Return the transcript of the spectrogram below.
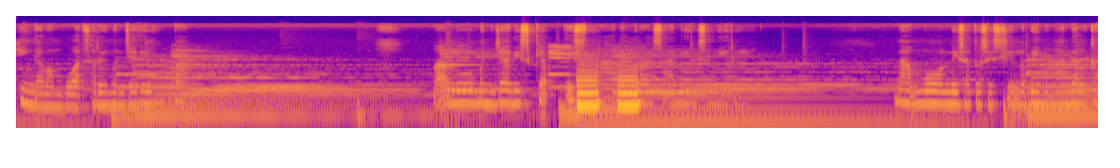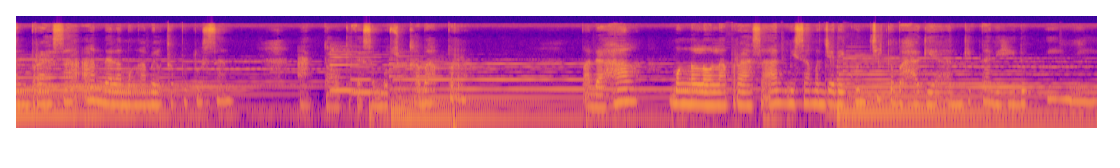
hingga membuat sering menjadi lupa lalu menjadi skeptis terhadap perasaan diri sendiri. Namun di satu sisi lebih mengandalkan perasaan dalam mengambil keputusan atau kita sebut suka baper. Padahal mengelola perasaan bisa menjadi kunci kebahagiaan kita di hidup ini.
